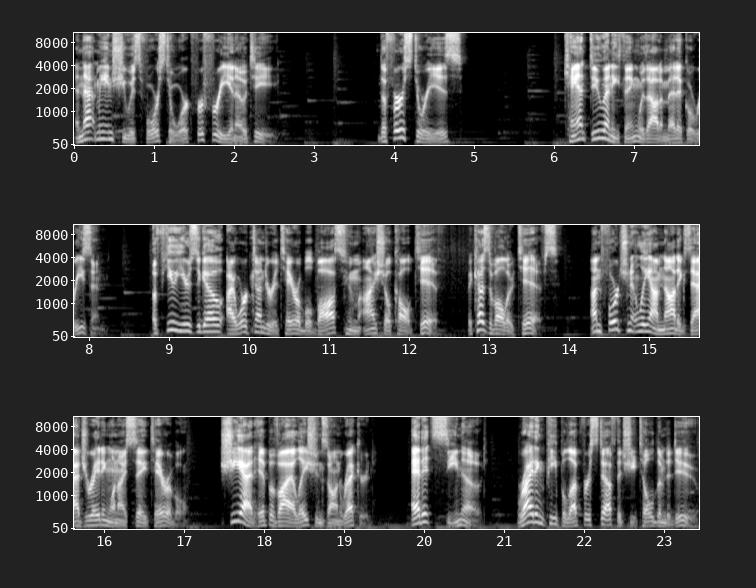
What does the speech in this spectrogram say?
and that means she was forced to work for free in OT. The first story is Can't do anything without a medical reason. A few years ago, I worked under a terrible boss whom I shall call Tiff, because of all her tiffs. Unfortunately, I'm not exaggerating when I say terrible. She had HIPAA violations on record. Edit C note. Writing people up for stuff that she told them to do.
